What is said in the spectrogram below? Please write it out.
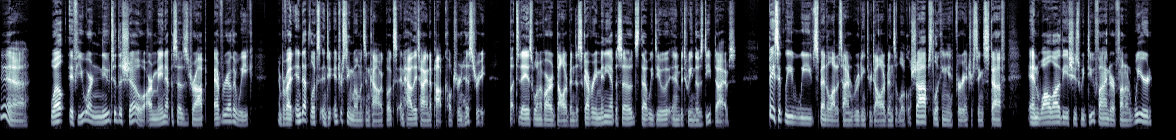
Yeah. Well, if you are new to the show, our main episodes drop every other week and provide in depth looks into interesting moments in comic books and how they tie into pop culture and history. But today is one of our Dollar Bin Discovery mini episodes that we do in between those deep dives. Basically, we spend a lot of time rooting through dollar bins at local shops, looking for interesting stuff. And while a lot of the issues we do find are fun and weird,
